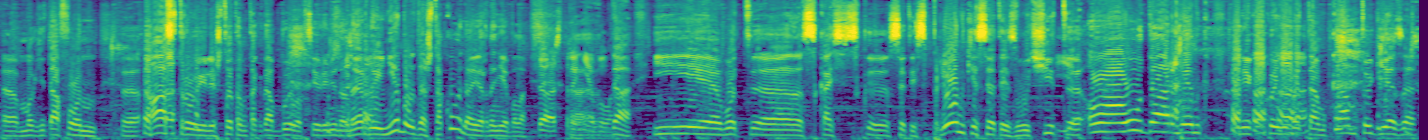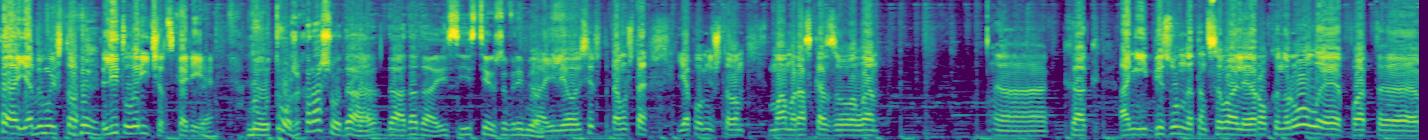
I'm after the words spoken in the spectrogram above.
э, магнитофон э, Астру или что там тогда было в те времена. Наверное, и не было даже такого, наверное, не было. Да, Астра не было. Да, и вот э, с, с, с этой с пленки, с этой звучит э, «О, Дарвинг!» или какой-нибудь там «Come Together». Я думаю, что Little Richard скорее. Ну, тоже хорошо, да, да, да, да, из, из тех же времен. Да, или потому что я помню, что мама рассказывала Э, как они безумно танцевали рок-н-роллы под, э,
